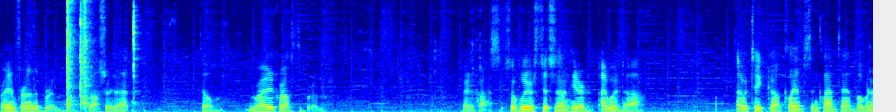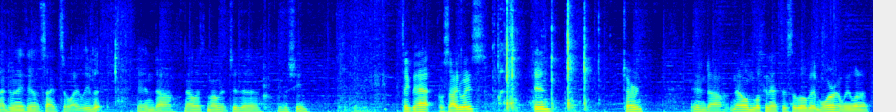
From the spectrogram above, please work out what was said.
right in front of the brim. So I'll show you that. So right across the brim. Right across. So if we were stitching on here, I would uh, I would take uh, clamps and clamp that, but we're not doing anything on the side, so I leave it. And uh, now let's mount it to the, the machine. Take the hat, go sideways, in, turn, and uh, now I'm looking at this a little bit more and we want to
